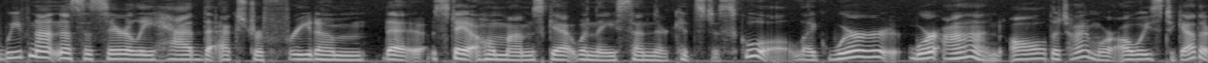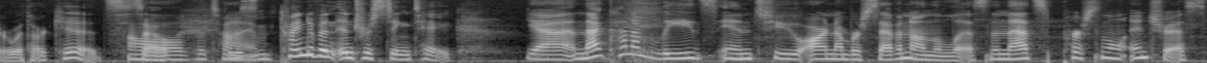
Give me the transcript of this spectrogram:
We've not necessarily had the extra freedom that stay at home moms get when they send their kids to school. Like we're we're on all the time. We're always together with our kids. so All the it was time. kind of an interesting take. Yeah, and that kind of leads into our number seven on the list, and that's personal interests.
